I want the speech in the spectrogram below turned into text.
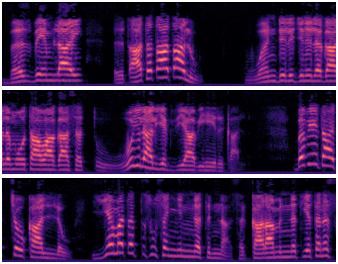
በሕዝቤም ላይ ዕጣ ተጣጣሉ። ወንድ ልጅን ለጋለሞታ ዋጋ ሰጡ ይላል የእግዚአብሔር ቃል። በቤታቸው ካለው የመጠጥ ሱሰኝነትና ሰካራምነት የተነሣ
